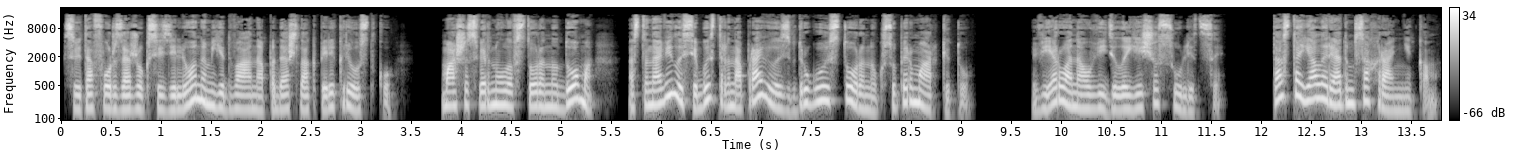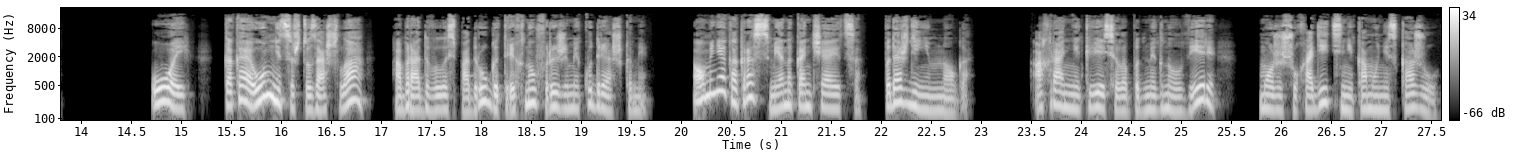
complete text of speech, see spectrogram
Светофор зажегся зеленым, едва она подошла к перекрестку. Маша свернула в сторону дома, остановилась и быстро направилась в другую сторону, к супермаркету. Веру она увидела еще с улицы. Та стояла рядом с охранником. «Ой, какая умница, что зашла!» — обрадовалась подруга, тряхнув рыжими кудряшками. «А у меня как раз смена кончается. Подожди немного». Охранник весело подмигнул Вере. «Можешь уходить, никому не скажу».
